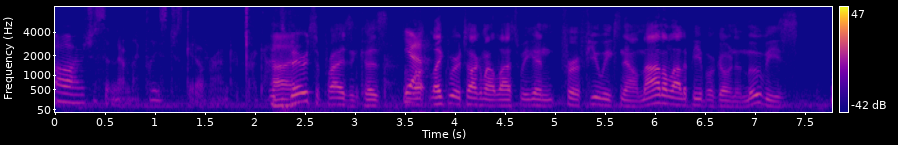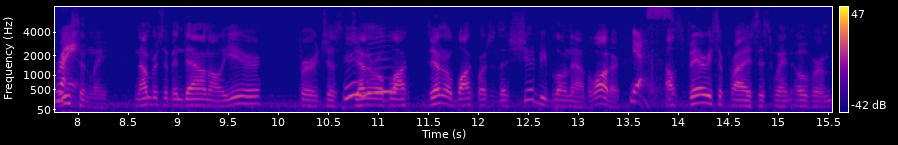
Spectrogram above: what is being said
oh, I was just sitting there. I'm like, please just get over 100. I got it. It's uh, very surprising because, Yeah. like we were talking about last weekend, for a few weeks now, not a lot of people are going to the movies Right. recently. Numbers have been down all year for just Mm-hmm. general block general blockbusters that should be blown out of the water. Yes. I was very surprised this went over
